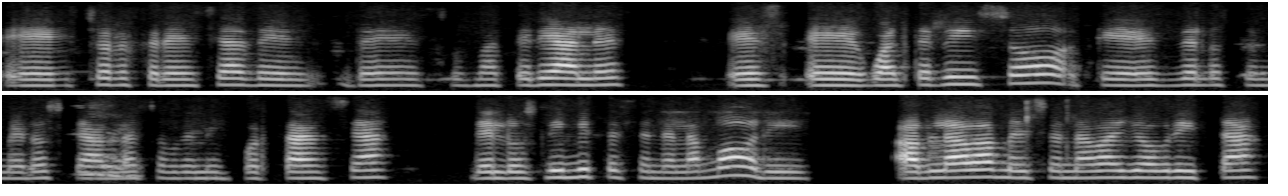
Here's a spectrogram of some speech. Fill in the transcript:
eh, hecho referencia de, sus materiales, es eh, Walter Rizzo, que es de los primeros que habla sobre la importancia de los límites en el amor y hablaba, mencionaba yo ahorita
